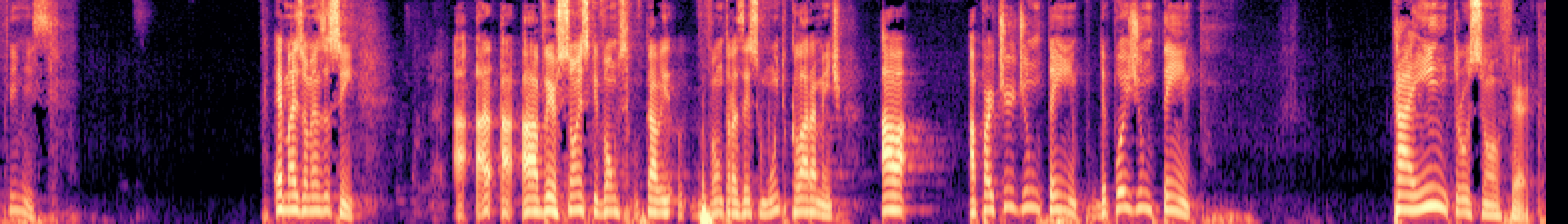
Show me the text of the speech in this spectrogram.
Primícia. É mais ou menos assim há, há, há versões que vão, vão trazer isso muito claramente. A, a partir de um tempo, depois de um tempo, Caim trouxe uma oferta.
